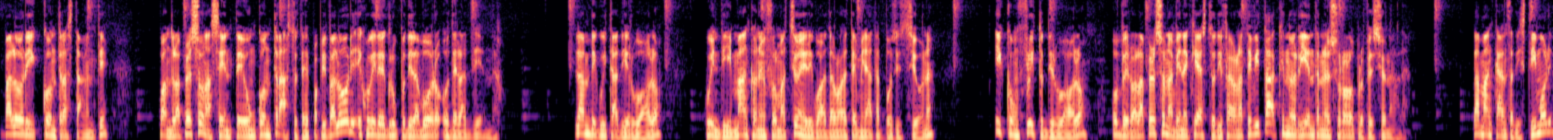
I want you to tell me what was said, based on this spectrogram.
Valori contrastanti, quando la persona sente un contrasto tra i propri valori e quelli del gruppo di lavoro o dell'azienda. L'ambiguità di ruolo, quindi mancano informazioni riguardo a una determinata posizione. Il conflitto di ruolo, ovvero alla persona viene chiesto di fare un'attività che non rientra nel suo ruolo professionale. La mancanza di stimoli,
